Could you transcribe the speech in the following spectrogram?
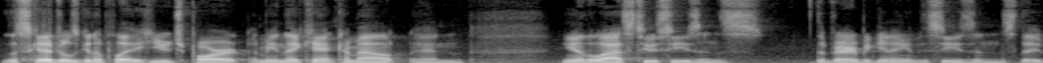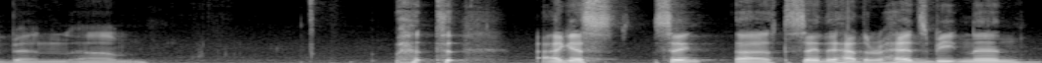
the schedule is going to play a huge part. I mean, they can't come out and, you know, the last two seasons, the very beginning of the seasons, they've been, um, I guess, saying uh, to say they had their heads beaten in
